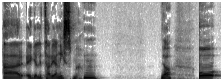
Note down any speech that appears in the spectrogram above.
är egalitarianism. Ja. Och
